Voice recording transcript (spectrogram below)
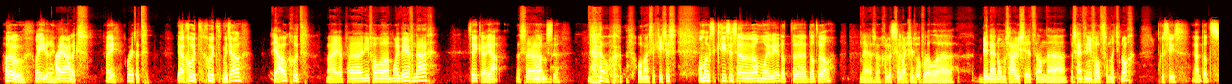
Hallo, hoi iedereen. Hi Alex. Hey. Hoe is het? Ja, goed, goed. Met jou? Ja, ook goed. Maar je hebt uh, in ieder geval uh, mooi weer vandaag. Zeker, ja. Dus, um, ondanks, ondanks, de crisis. Ondanks de crisis hebben we wel mooi weer, dat, dat wel. Ja, dat is een geluk. Dus, als je zoveel binnen en om zijn huis zit, dan, dan schijnt in ieder geval het zonnetje nog. Precies, ja, dat is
